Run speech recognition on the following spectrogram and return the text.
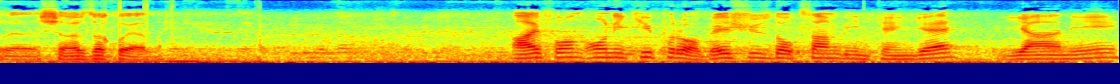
Buraya şarja koyalım. iPhone 12 Pro 590 bin tenge yani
